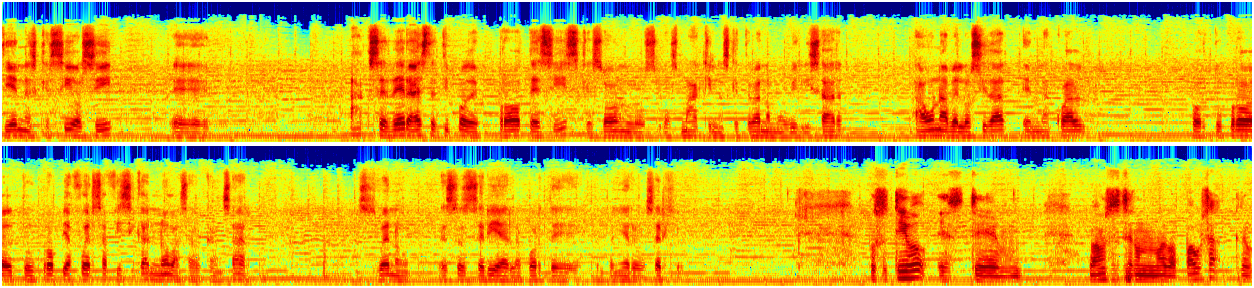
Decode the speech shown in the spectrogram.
tienes que sí o sí eh, acceder a este tipo de prótesis, que son los, las máquinas que te van a movilizar a una velocidad en la cual por tu, pro, tu propia fuerza física no vas a alcanzar. Entonces, bueno, eso sería el aporte, compañero Sergio. Positivo, este Vamos a hacer una nueva pausa, creo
